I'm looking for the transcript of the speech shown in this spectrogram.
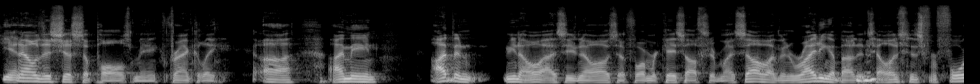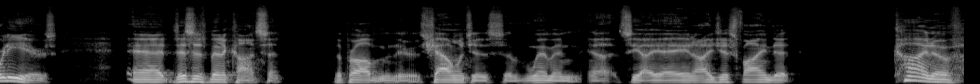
You know, this just appalls me, frankly. Uh, I mean, I've been, you know, as you know, I was a former case officer myself. I've been writing about mm-hmm. intelligence for 40 years, and this has been a constant. The problem, the challenges of women at CIA, and I just find it kind of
